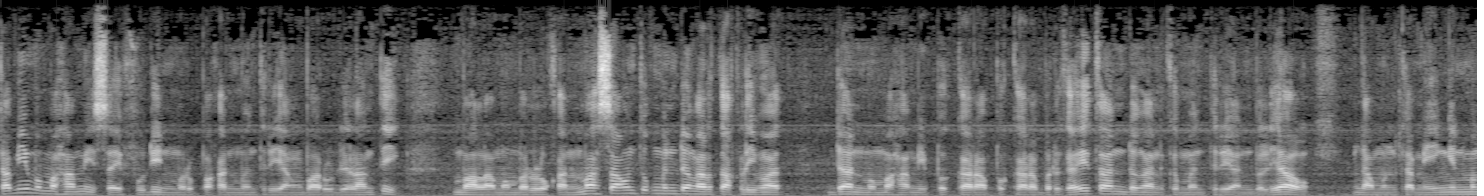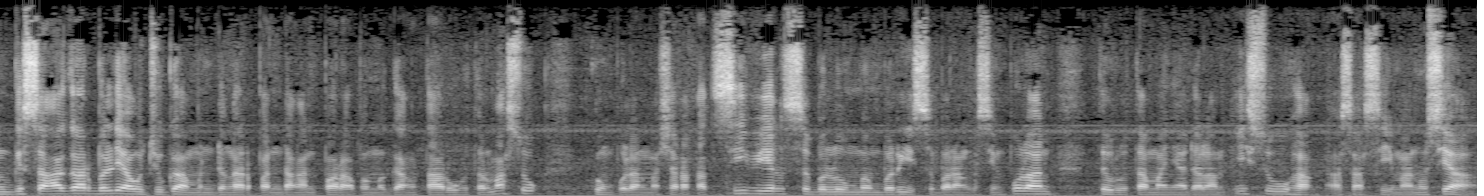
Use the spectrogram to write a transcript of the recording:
Kami memahami Saifuddin merupakan menteri yang baru dilantik, malah memerlukan masa untuk mendengar taklimat dan memahami perkara-perkara berkaitan dengan kementerian beliau. Namun kami ingin menggesa agar beliau juga mendengar pandangan para pemegang taruh termasuk kumpulan masyarakat sivil sebelum memberi sebarang kesimpulan terutamanya dalam isu hak asasi manusia.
